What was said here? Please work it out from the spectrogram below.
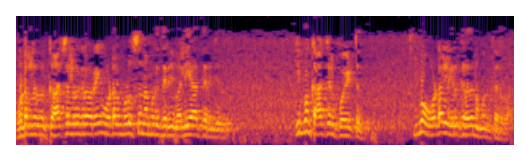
உடல் காய்ச்சல் இருக்கிற வரைக்கும் உடல் முழுசும் நமக்கு தெரியும் வழியாக தெரிஞ்சது. இப்போ காய்ச்சல் போயிட்டுது. இப்போ உடல் இருக்கிறது நமக்கு தெரியும்.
